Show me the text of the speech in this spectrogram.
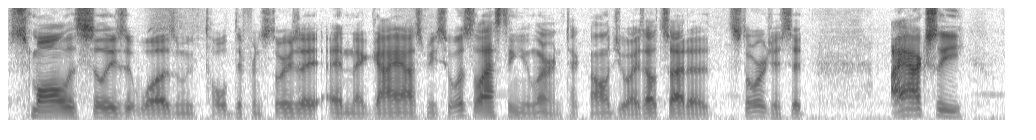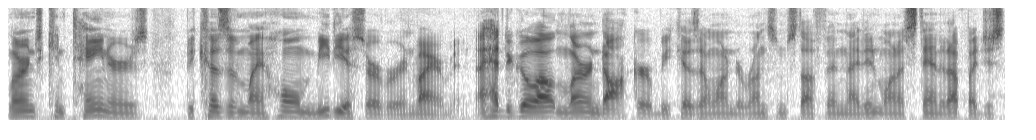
small, as silly as it was, and we've told different stories. I, and a guy asked me, so what's the last thing you learned technology-wise outside of storage? I said, I actually learned containers because of my home media server environment. I had to go out and learn Docker because I wanted to run some stuff and I didn't want to stand it up. I just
